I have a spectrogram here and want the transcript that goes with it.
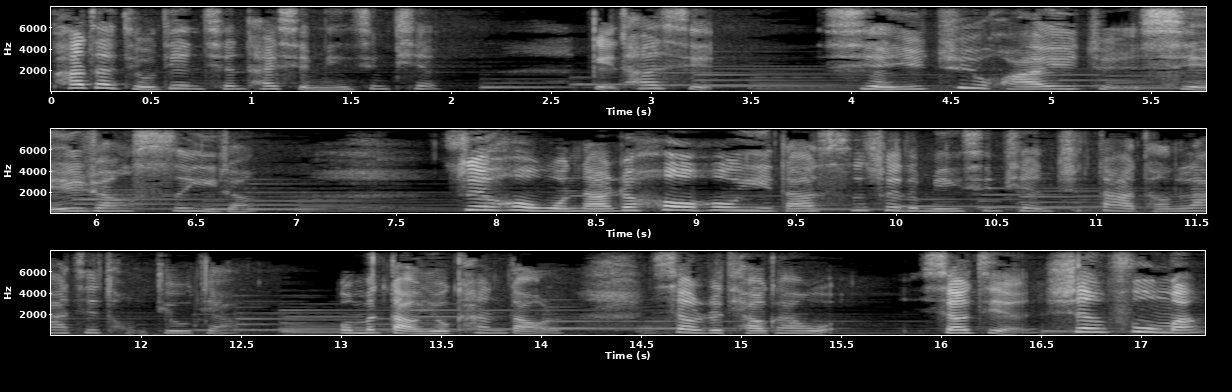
趴在酒店前台写明信片，给他写，写一句划一句，写一张撕一张。最后，我拿着厚厚一沓撕碎的明信片去大堂垃圾桶丢掉。我们导游看到了，笑着调侃我：“小姐，炫富吗？”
